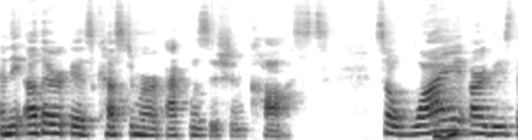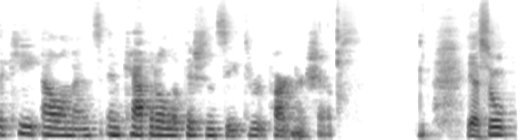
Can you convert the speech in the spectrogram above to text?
and the other is customer acquisition costs. So, why mm-hmm. are these the key elements in capital efficiency through partnerships? Yeah, so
